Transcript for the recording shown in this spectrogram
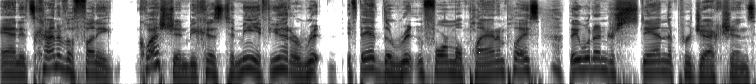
And it's kind of a funny question because to me, if you had a writ- if they had the written formal plan in place, they would understand the projections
